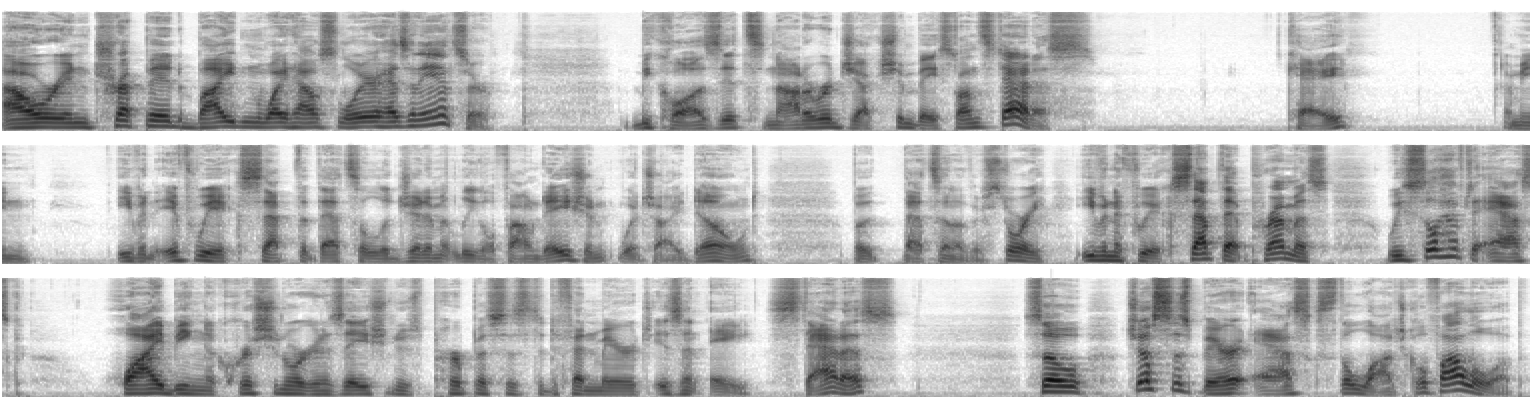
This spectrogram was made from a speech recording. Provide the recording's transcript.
Our intrepid Biden White House lawyer has an answer because it's not a rejection based on status. Okay. I mean, even if we accept that that's a legitimate legal foundation, which I don't, but that's another story. Even if we accept that premise, we still have to ask why being a Christian organization whose purpose is to defend marriage isn't a status. So, Justice Barrett asks the logical follow up.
